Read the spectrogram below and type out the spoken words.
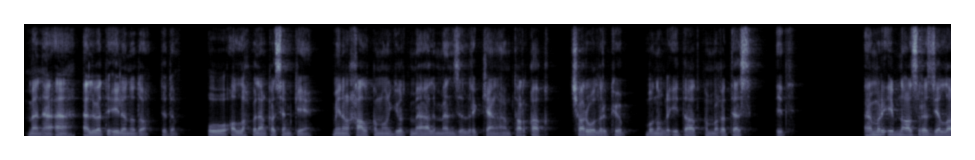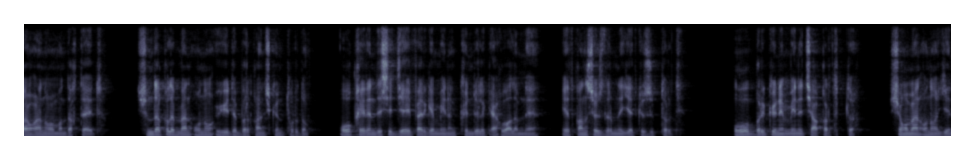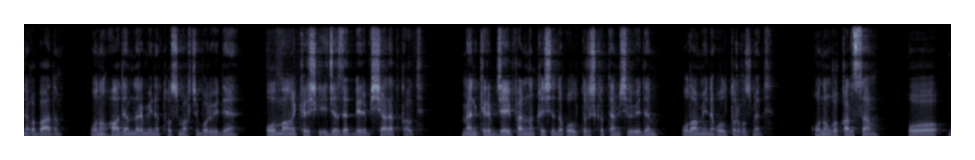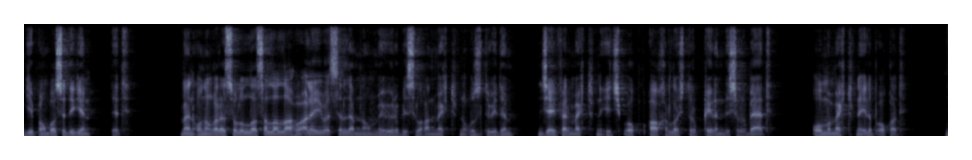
"Men ha, albatta ilinadi" dedim. U Alloh bilan qasamki, mening xalqimning yurt ma'lum manzillari keng ham tarqoq, chorvalari ko'p, buningga itoat qilmaga tas, dedi. Amr ibn As radhiyallohu anhu mundaq deydi. Shunda qilib men uning uyida bir qancha kun turdim. U qarindishi Jayfarga mening kundalik ahvolimni, aytgan so'zlarimni yetkazib turdi. U bir kuni meni chaqirtibdi. Shunga men uning yeniga bordim. Uning odamlari meni to'smoqchi bo'lib. U menga kirishga ijozat berib ishorat qildi. Men kirib Jayfarning qishida o'ltirishga tamshilib edim. Ular meni o'ltirg'izmadi. Uningga qarasam, o geping bo'lsa degan dedi. Men uningga Rasululloh sallallohu alayhi va sallamning muhri bisilgan maktubni uzatib edim. Jayfar maktubni ichib o'qib oxirlashtirib qarindishiga berdi. U maktubni ilib o'qidi.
